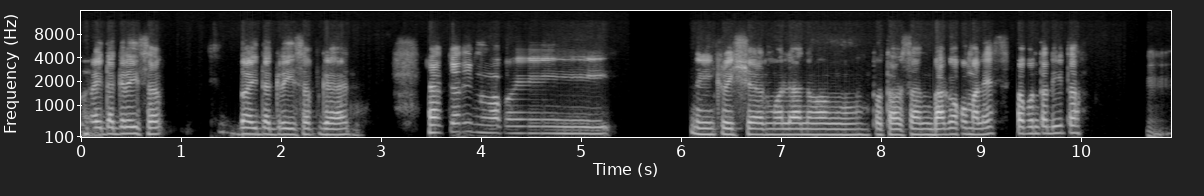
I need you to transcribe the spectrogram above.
Oh, by the grace of by the grace of God. Actually, nung ako ay naging Christian mula noong 2000 bago ako umalis papunta dito. Hmm.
